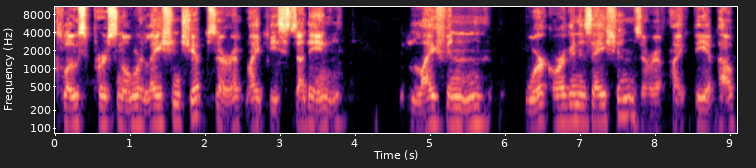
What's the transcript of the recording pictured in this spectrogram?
close personal relationships, or it might be studying life in work organizations, or it might be about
